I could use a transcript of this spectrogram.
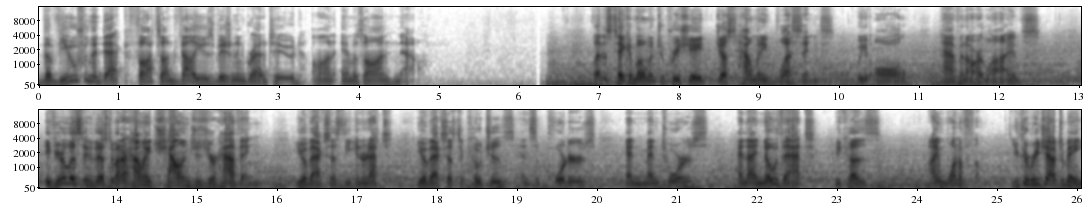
The View from the Deck Thoughts on Values, Vision, and Gratitude on Amazon now. Let us take a moment to appreciate just how many blessings we all have in our lives. If you're listening to this, no matter how many challenges you're having, you have access to the internet, you have access to coaches and supporters and mentors, and I know that because I'm one of them. You can reach out to me,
